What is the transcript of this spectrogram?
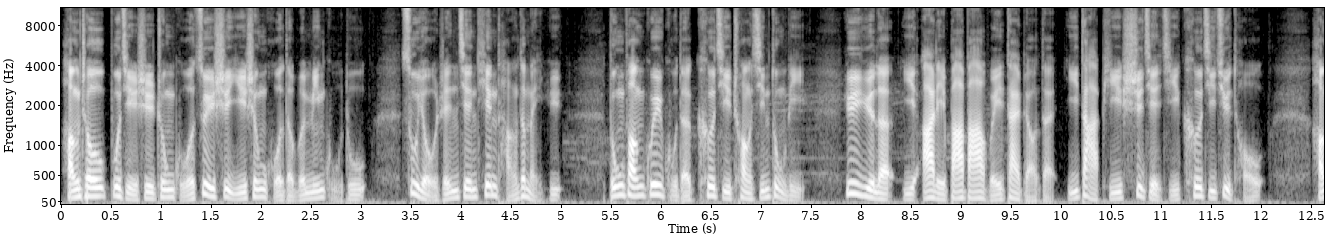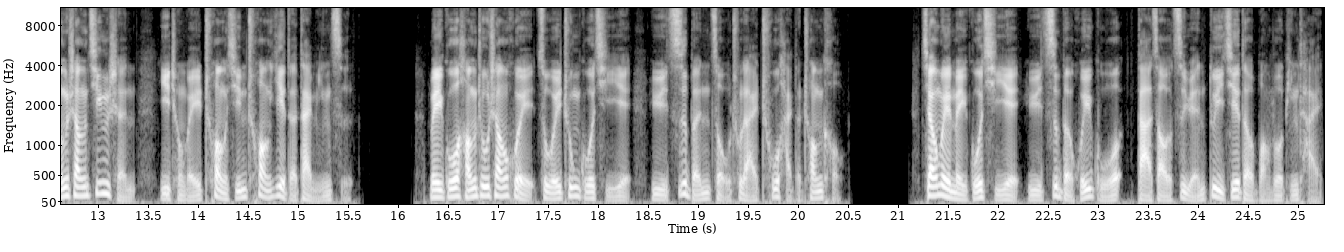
杭州不仅是中国最适宜生活的文明古都，素有“人间天堂”的美誉。东方硅谷的科技创新动力，孕育了以阿里巴巴为代表的一大批世界级科技巨头。杭商精神已成为创新创业的代名词。美国杭州商会作为中国企业与资本走出来出海的窗口。将为美国企业与资本回国打造资源对接的网络平台。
